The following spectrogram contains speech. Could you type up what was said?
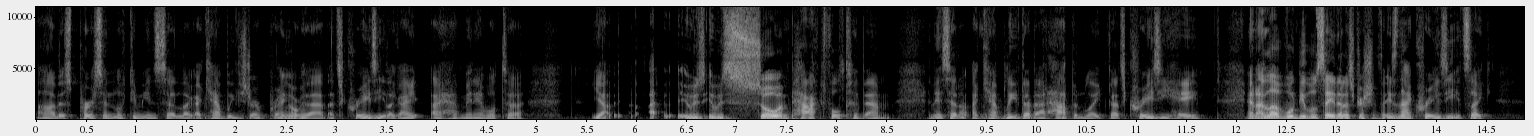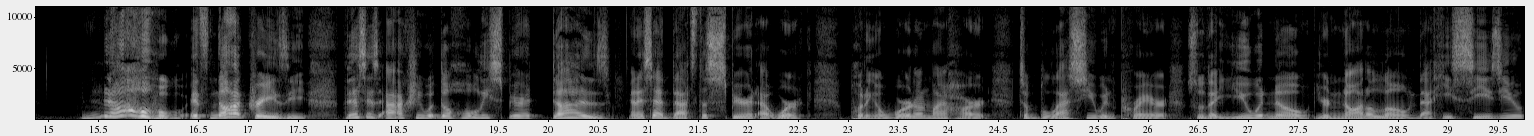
uh, this person looked at me and said, like, I can't believe you started praying over that. That's crazy. Like I, I haven't been able to, yeah, I, it was, it was so impactful to them. And they said, I can't believe that that happened. Like, that's crazy. Hey. And I love when people say that as Christians, isn't that crazy? It's like, no, it's not crazy. This is actually what the Holy Spirit does. And I said, that's the Spirit at work, putting a word on my heart to bless you in prayer so that you would know you're not alone, that He sees you,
